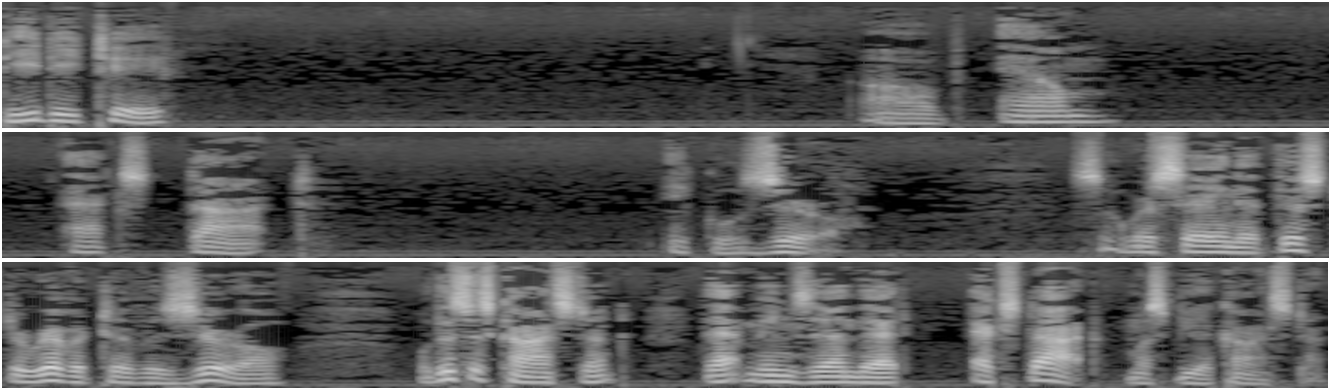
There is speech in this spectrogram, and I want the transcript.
d dt of m x dot equals 0. So we're saying that this derivative is 0. Well, this is constant. That means then that x dot must be a constant.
